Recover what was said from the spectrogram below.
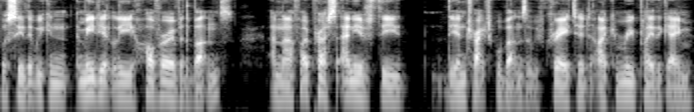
we'll see that we can immediately hover over the buttons. And now if I press any of the, the interactable buttons that we've created, I can replay the game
